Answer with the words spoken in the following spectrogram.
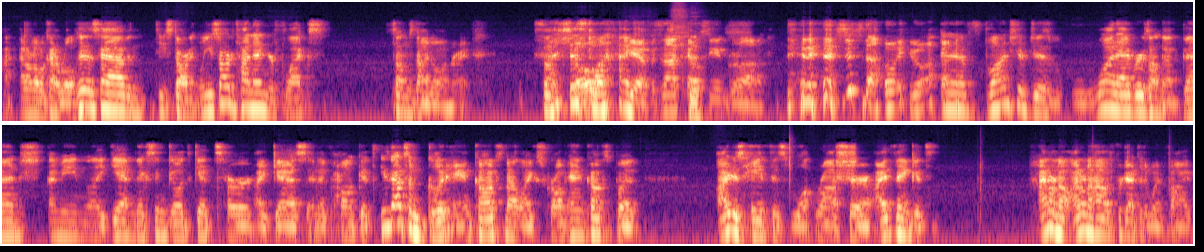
I don't know what kind of role his have, and he's starting when you start a tight end your flex, something's not going right. So it's just like yeah, if it's not Kelce and Gronk, it's just not what you want. and a bunch of just whatever's on that bench. I mean, like yeah, Mixon goes gets hurt, I guess, and if Hunt gets, he's got some good handcuffs, not like scrub handcuffs, but I just hate this roster. I think it's, I don't know, I don't know how it's projected to win five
